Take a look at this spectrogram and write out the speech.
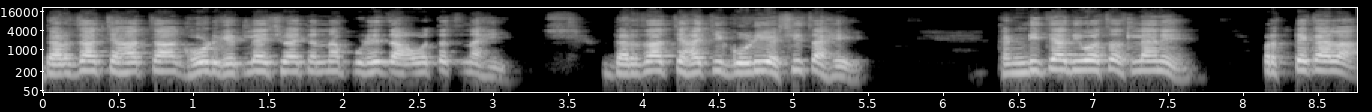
दर्जा चहाचा घोट घेतल्याशिवाय त्यांना पुढे जावतच नाही. दर्जा चहाची गोडी अशीच आहे. थंडीच्या दिवस असल्याने प्रत्येकाला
